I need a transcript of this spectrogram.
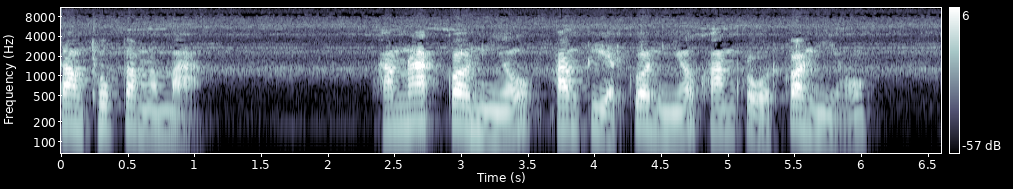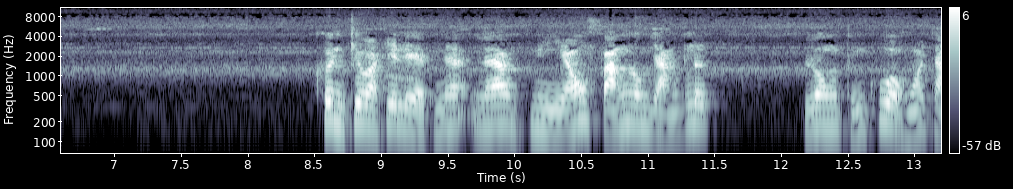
ต้องทุกข์ต้องลำบาก ความรักก็เหนียว ความเกลียดก็เหนียว ความโกรธก็เหนียว ขึ้นชื่อว่ากิเลสเนี่ย แล้วเหนียวฝังลงอย่างลึก ลงถึงขั้วหัวใจ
